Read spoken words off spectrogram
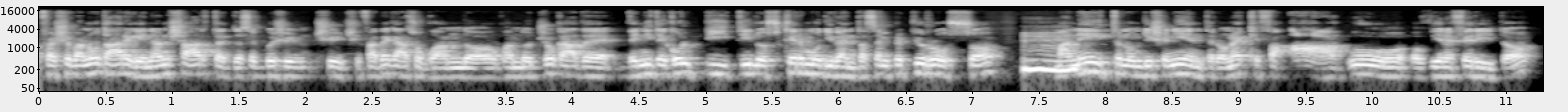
faceva notare che in Uncharted, se voi ci, ci, ci fate caso, quando, quando, giocate venite colpiti, lo schermo diventa sempre più rosso, mm. ma Nate non dice niente, non è che fa ah, uh, o viene ferito,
